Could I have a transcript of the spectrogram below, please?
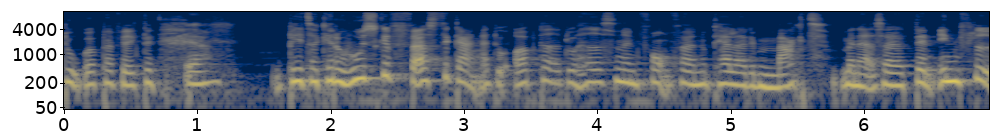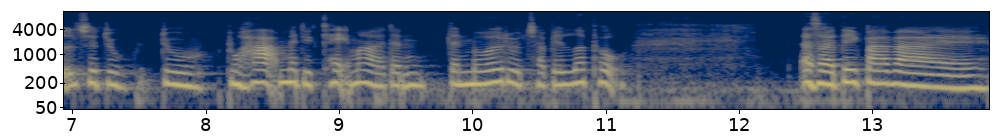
duper perfekte. Ja. Peter, kan du huske første gang, at du opdagede, at du havde sådan en form for, nu kalder det magt, men altså den indflydelse, du, du, du har med dit kamera, og den, den måde, du tager billeder på? Altså, at det ikke bare var øh,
